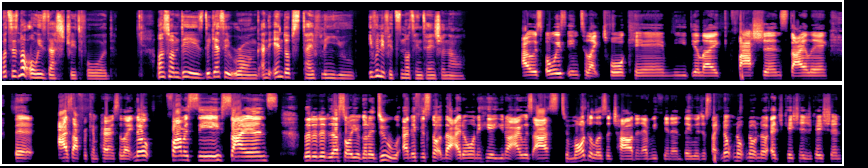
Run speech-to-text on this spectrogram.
but it's not always that straightforward. On some days, they get it wrong and they end up stifling you, even if it's not intentional. I was always into like talking, media, like fashion, styling. But as African parents, they're like, nope, pharmacy, science, that's all you're gonna do. And if it's not that, I don't want to hear. You know, I was asked to model as a child and everything, and they were just like, nope, nope, nope, no, education, education,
